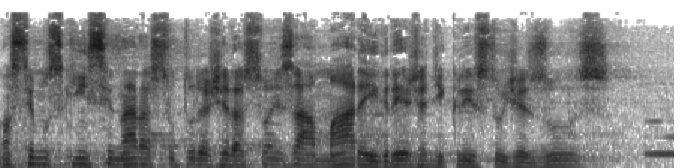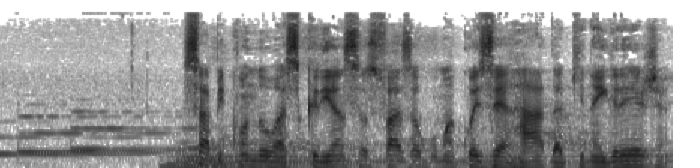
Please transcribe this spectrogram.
Nós temos que ensinar as futuras gerações a amar a igreja de Cristo Jesus. Sabe quando as crianças fazem alguma coisa errada aqui na igreja?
